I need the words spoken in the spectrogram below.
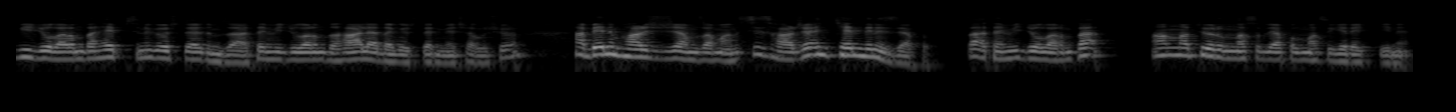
Videolarımda hepsini gösterdim zaten. Videolarımda hala da göstermeye çalışıyorum. Ha benim harcayacağım zamanı siz harcayın kendiniz yapın. Zaten videolarımda anlatıyorum nasıl yapılması gerektiğini.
